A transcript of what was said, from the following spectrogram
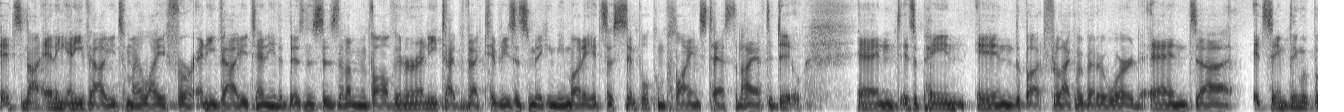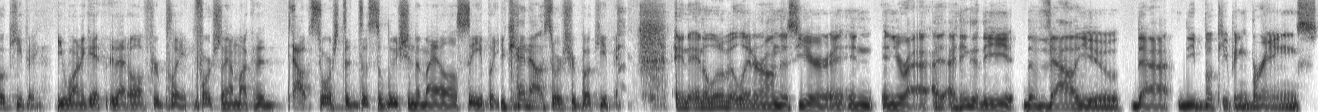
It's not adding any value to my life or any value to any of the businesses that I'm involved in or any type of activities that's making me money. It's a simple compliance test that I have to do. And it's a pain in the butt for lack of a better word. And uh, it's same thing with bookkeeping. You want to get that off your plate. Fortunately i'm not going to outsource the, the solution to my llc but you can outsource your bookkeeping. And and a little bit later on this year and and you're right. I, I think that the the value that the bookkeeping brings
